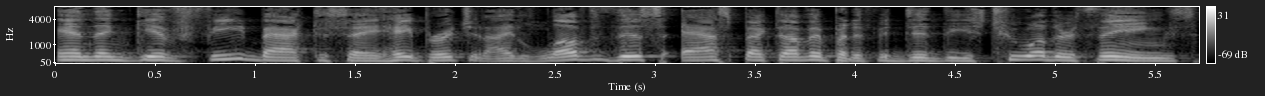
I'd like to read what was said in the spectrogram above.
and then give feedback to say, hey, Bridget, I love this aspect of it, but if it did these two other things,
